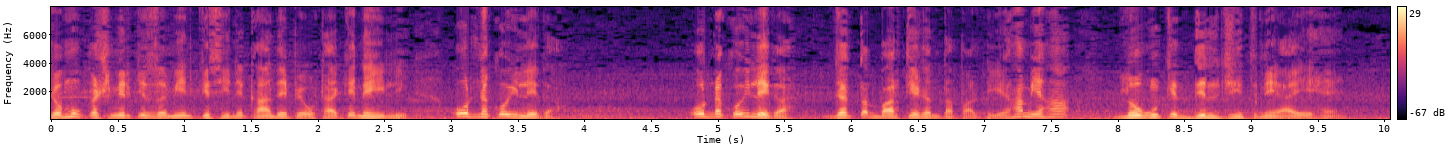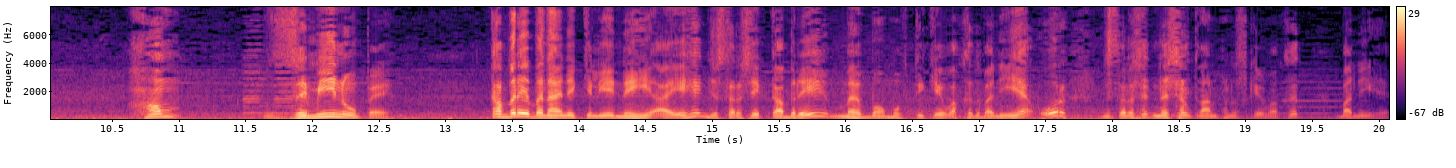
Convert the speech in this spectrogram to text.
जम्मू कश्मीर की ज़मीन किसी ने कांधे पे उठा के नहीं ली और न कोई लेगा और न कोई लेगा। जब तक भारतीय जनता पार्टी है। हम यहाँ लोगों के दिल जीतने आए हैं। हम जमीनों पे कब्रें बनाने के लिए नहीं आए हैं, जिस तरह से कब्रें महबूबा मुफ्ती के वक्त बनी है और जिस तरह से नेशनल कॉन्फ्रेंस के वक्त बनी है।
